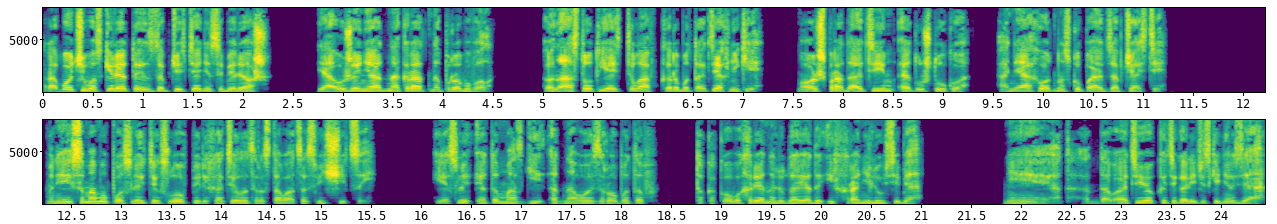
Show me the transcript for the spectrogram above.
Рабочего скелета из запчастей не соберешь. Я уже неоднократно пробовал. У нас тут есть лавка робототехники. Можешь продать им эту штуку. Они охотно скупают запчасти. Мне и самому после этих слов перехотелось расставаться с вещицей. Если это мозги одного из роботов, то какого хрена людоеды их хранили у себя? Нет, отдавать ее категорически нельзя.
